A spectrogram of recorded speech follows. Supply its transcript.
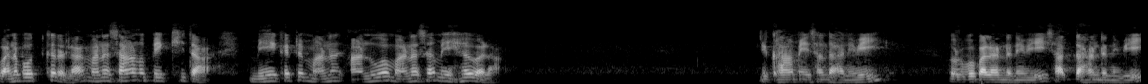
වනපොත් කරලා මනසානුපෙක්ඛිතා මේකට මන අනුව මනස මෙහෙवला. ඒ කාමයේ සඳහා නෙවෙයි, රූප බලන්න නෙවෙයි, ශබ්ද අහන්න නෙවෙයි,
